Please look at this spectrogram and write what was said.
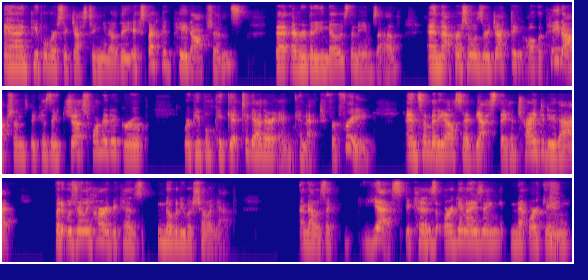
and people were suggesting, you know, the expected paid options that everybody knows the names of. And that person was rejecting all the paid options because they just wanted a group where people could get together and connect for free. And somebody else said, yes, they had tried to do that, but it was really hard because nobody was showing up. And I was like, yes, because organizing, networking,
